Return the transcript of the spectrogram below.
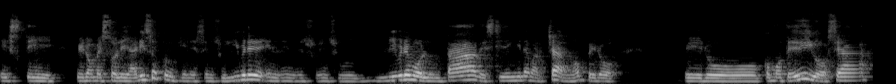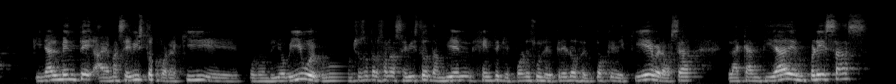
Este, pero me solidarizo con quienes en su libre, en, su, en su, libre voluntad deciden ir a marchar, ¿no? Pero, pero como te digo, o sea, finalmente, además he visto por aquí, eh, por donde yo vivo y por muchas otras zonas, he visto también gente que pone sus letreros del toque de quiebra. O sea, la cantidad de empresas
